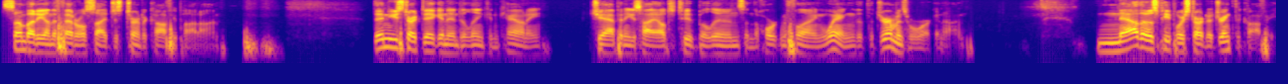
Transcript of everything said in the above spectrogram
somebody on the federal side just turned a coffee pot on. Then you start digging into Lincoln County, Japanese high altitude balloons, and the Horten flying wing that the Germans were working on. Now those people are starting to drink the coffee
